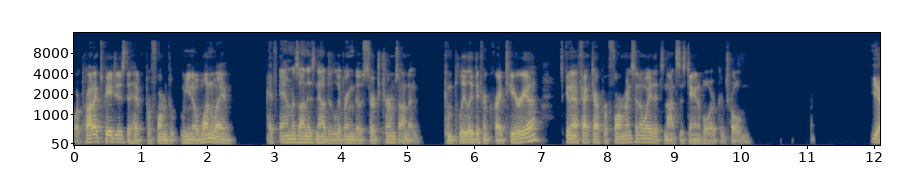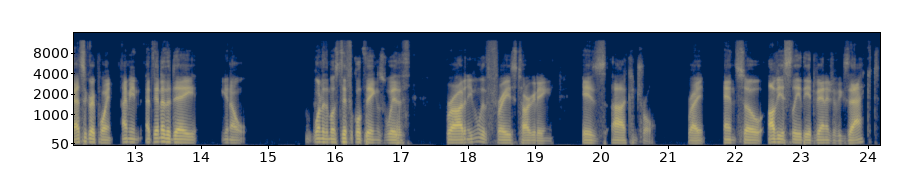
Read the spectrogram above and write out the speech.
or product pages that have performed, you know, one way. If Amazon is now delivering those search terms on a completely different criteria, it's going to affect our performance in a way that's not sustainable or controlled. Yeah, that's a great point. I mean, at the end of the day, you know, one of the most difficult things with broad and even with phrase targeting is uh, control, right? And so obviously the advantage of exact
